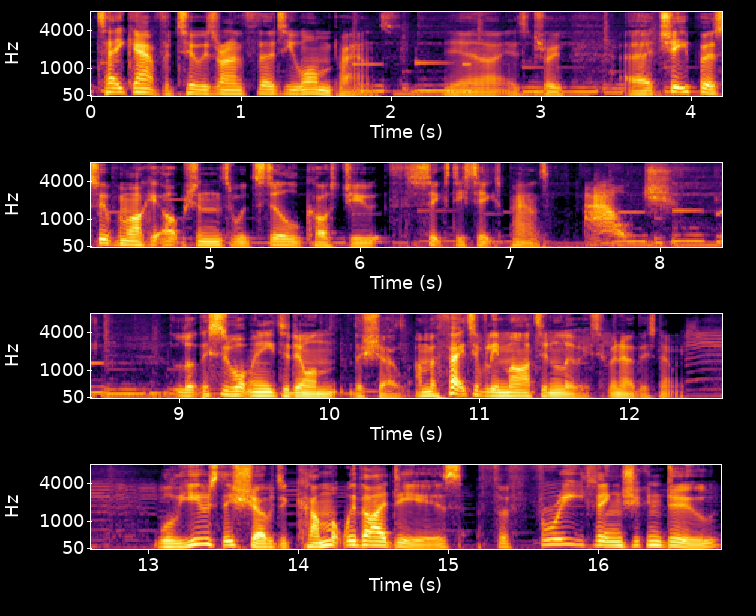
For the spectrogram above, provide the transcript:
Takeout for two is around £31. Yeah, that is true. Uh, cheaper supermarket options would still cost you £66. Ouch. Look, this is what we need to do on the show. I'm effectively Martin Lewis. We know this, don't we? We'll use this show to come up with ideas for free things you can do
